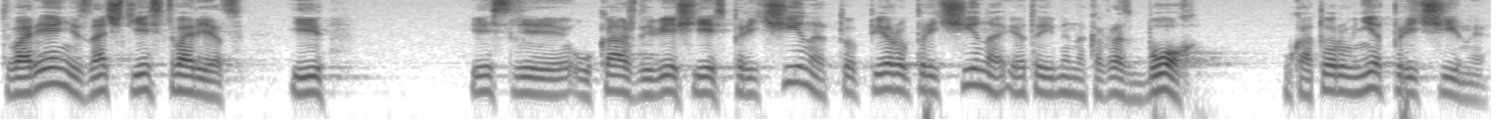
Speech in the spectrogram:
творение, значит, есть Творец. И если у каждой вещи есть причина, то первая причина – это именно как раз Бог, у которого нет причины.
